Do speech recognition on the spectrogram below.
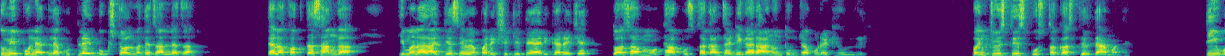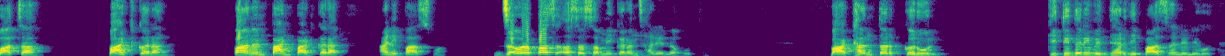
तुम्ही पुण्यातल्या कुठल्याही बुक स्टॉलमध्ये चालल्या जा त्याला फक्त सांगा की मला राज्यसेवा परीक्षेची तयारी करायची तो असा मोठा पुस्तकांचा ढिगारा आणून तुमच्यापुढे ठेवून देईल. पंचवीस तीस पुस्तक असतील त्यामध्ये. ती वाचा पाठ करा पानन पान पाठ करा आणि पास व्हा जवळपास असं समीकरण झालेलं होतं. पाठांतर करून कितीतरी विद्यार्थी पास झालेले होते.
